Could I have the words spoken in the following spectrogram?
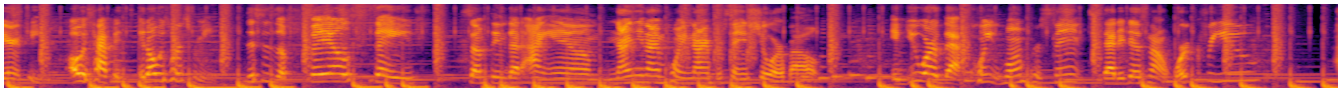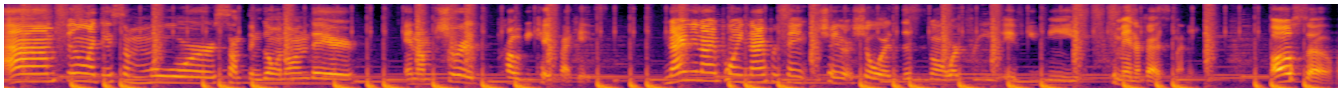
Guaranteed. Always happens. It always works for me. This is a fail safe, something that I am 99.9% sure about. If you are that 0.1% that it does not work for you, I'm feeling like there's some more something going on there and I'm sure it probably be case by case. 99.9% sure that this is going to work for you if you need to manifest money. Also,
